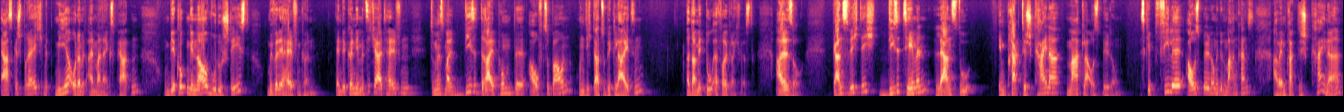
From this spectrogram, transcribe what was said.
Erstgespräch mit mir oder mit einem meiner Experten und wir gucken genau, wo du stehst und wie wir dir helfen können. Denn wir können dir mit Sicherheit helfen, zumindest mal diese drei Punkte aufzubauen und dich dazu begleiten, äh, damit du erfolgreich wirst. Also, ganz wichtig, diese Themen lernst du in praktisch keiner Maklerausbildung. Es gibt viele Ausbildungen, die du machen kannst, aber in praktisch keiner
